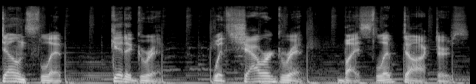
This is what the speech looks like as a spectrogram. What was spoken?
Don't slip, get a grip with Shower Grip by Slip Doctors.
